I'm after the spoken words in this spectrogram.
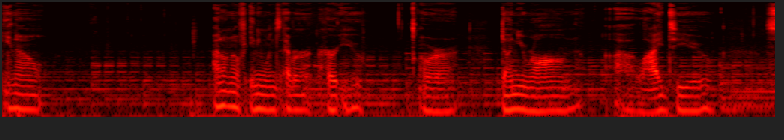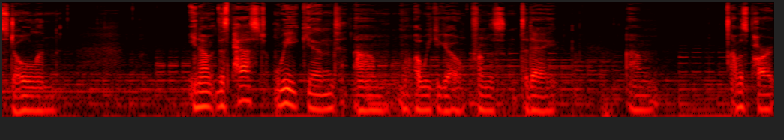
you know, I don't know if anyone's ever hurt you or done you wrong, uh, lied to you, stolen. You know, this past weekend, um, a week ago from this today, um, I was part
